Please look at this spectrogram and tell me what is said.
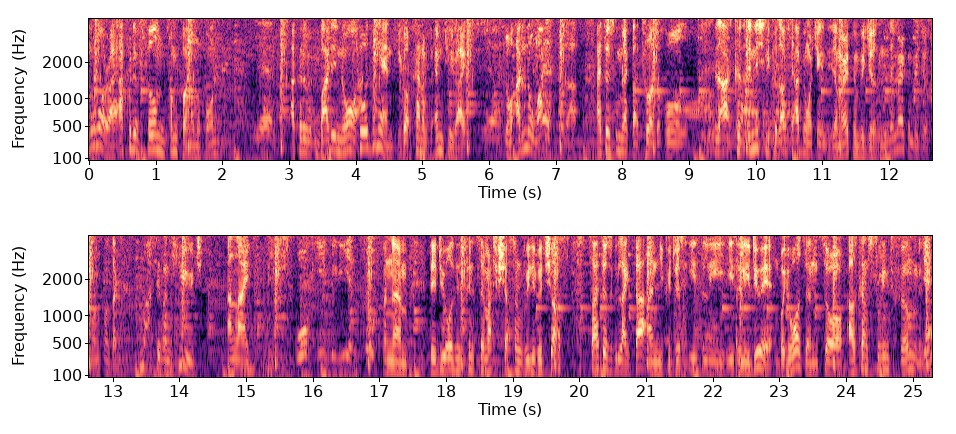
You know what, right? I could have filmed Comic Con on my phone. Yeah. I could have, but I didn't know. Towards the end, it got kind of empty, right? I don't know why I thought that. I thought it was gonna be like that throughout the whole. Because initially, because obviously I've been watching these American videos, and these American videos, Comic Con's like massive and huge, and like you just walk easily and stuff, and um, they do all these cinematic shots and really good shots. So I thought it was like that, and you could just easily easily do it, but it wasn't. So I was kind of struggling to film. Yeah.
